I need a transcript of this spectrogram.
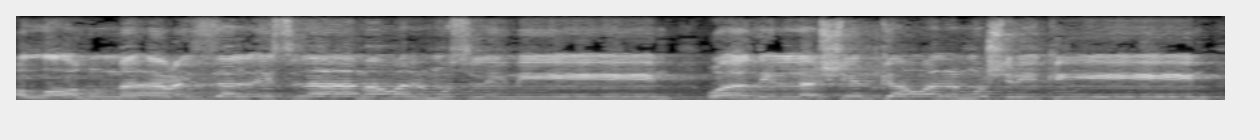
اللهم أعز الإسلام والمسلمين وأذل الشرك والمشركين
